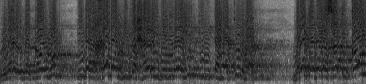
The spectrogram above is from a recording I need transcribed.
Ulaika qaumun idza khalu bi maharibillahi intahakuha. Mereka adalah satu kaum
